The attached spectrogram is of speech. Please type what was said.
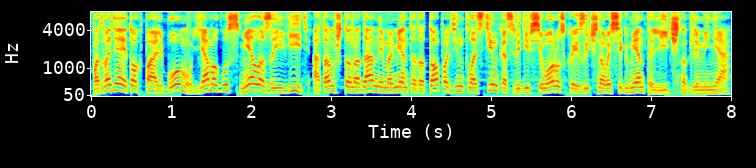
Подводя итог по альбому, я могу смело заявить о том, что на данный момент это топ-1 пластинка среди всего русскоязычного сегмента лично для меня.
